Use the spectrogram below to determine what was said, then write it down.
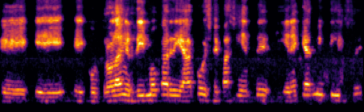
eh, que controlan el ritmo cardíaco. Ese paciente tiene que admitirse,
